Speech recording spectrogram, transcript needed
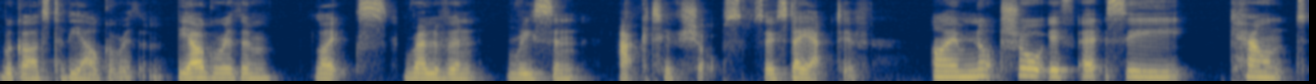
regards to the algorithm. The algorithm likes relevant, recent, active shops. So stay active. I'm not sure if Etsy count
